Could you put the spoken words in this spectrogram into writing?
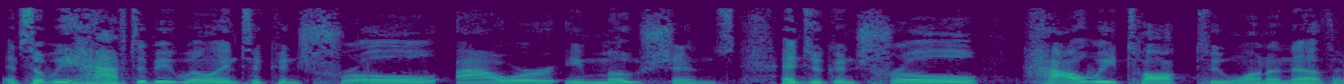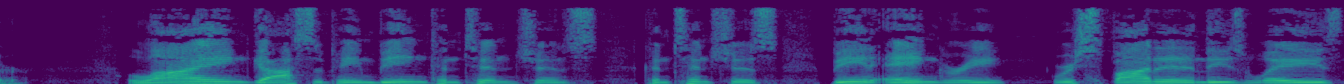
And so we have to be willing to control our emotions and to control how we talk to one another. Lying, gossiping, being contentious, contentious, being angry, responding in these ways.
